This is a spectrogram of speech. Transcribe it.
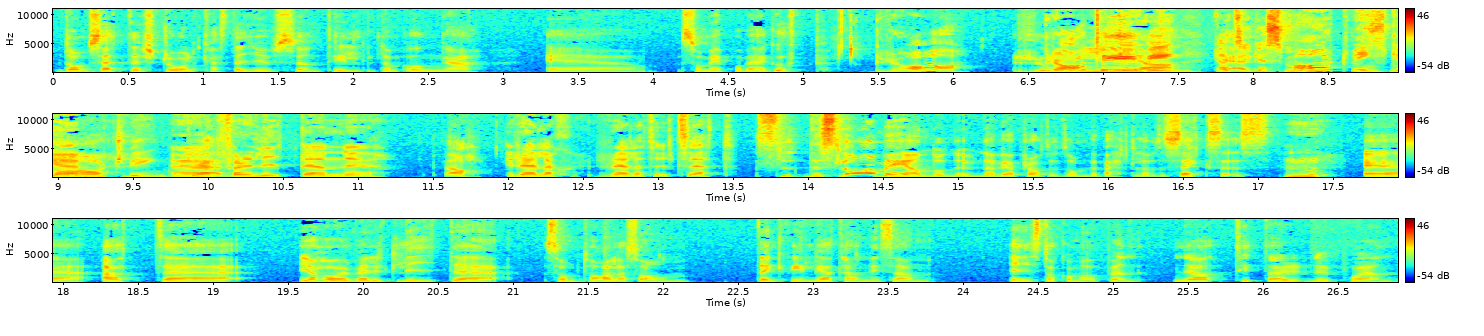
de sätter strålkastarljusen till de unga eh, som är på väg upp. Bra. Rolig Bra tycker jag. vinkel. Jag tycker smart vinkel. Smart vinkel. Eh, för en liten, eh, ja, rela relativt sett. det slår mig ändå nu när vi har pratat om the battle of the sexes. Mm. Eh, att eh, jag hör väldigt lite som talas om den kvinnliga tennisen i Stockholm Open. Jag tittar nu på en,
